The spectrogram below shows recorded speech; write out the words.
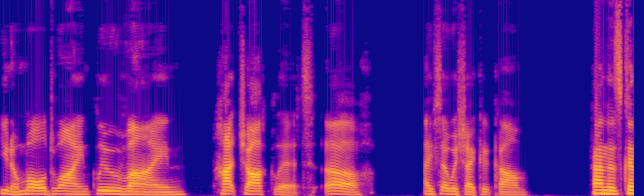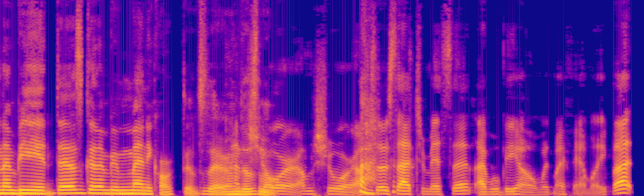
you know, mulled wine, Glühwein, hot chocolate. Oh, I so wish I could come. And it's gonna be there's gonna be many cocktails there in I'm sure. I'm sure. I'm so sad to miss it. I will be home with my family. But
